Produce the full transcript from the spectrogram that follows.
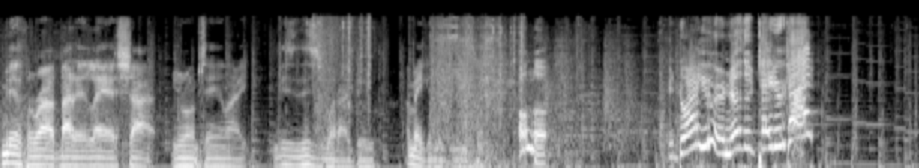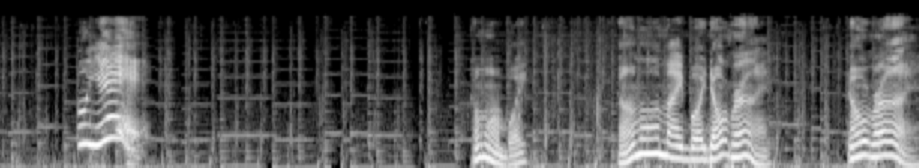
mesmerized by that last shot. You know what I'm saying? Like, this, this is what I do. I make it look easy. Hold up. Do I hear another tater tot? Oh yeah! Come on, boy. Come on, my boy. Don't run. Don't run.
